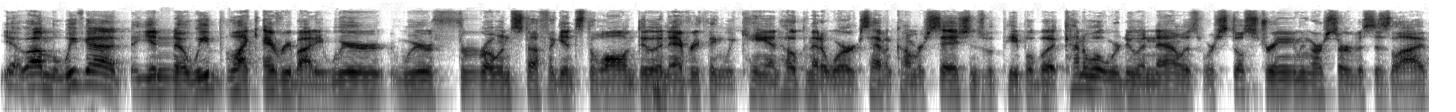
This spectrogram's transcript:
Yeah, um, we've got you know we like everybody. We're we're throwing stuff against the wall and doing mm. everything we can, hoping that it works, having conversations with people. But kind of what we're doing now is we're still streaming our services live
